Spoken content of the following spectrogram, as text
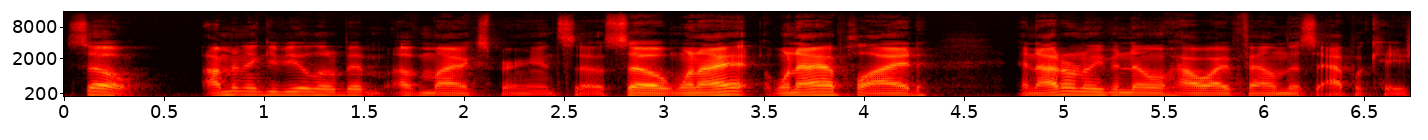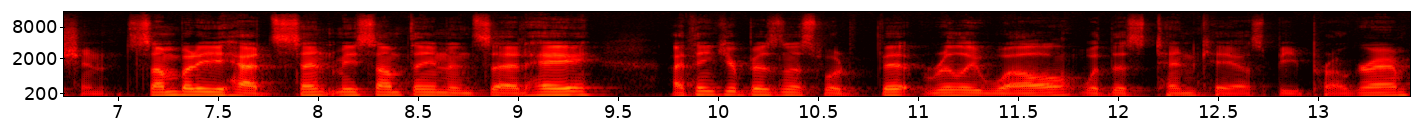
So i'm going to give you a little bit of my experience though. So when i when i applied and i don't even know how i found this application somebody had sent me something and said hey i think your business would fit really well with this 10ksb program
